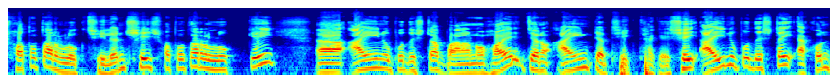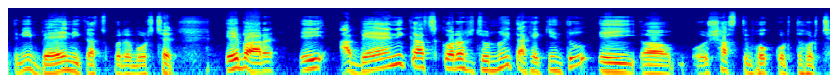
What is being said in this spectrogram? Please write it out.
সততার লোক ছিলেন। সেই সততার লোককেই আইন উপদেষ্টা বানানো হয় যেন আইনটা ঠিক থাকে। সেই আইন উপদেষ্টাই এখন তিনি বেআইনি কাজ করে বসছেন। এবার এই বেআইনি কাজ করার জন্যই তাকে কিন্তু এই শাস্তি ভোগ করতে হচ্ছে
